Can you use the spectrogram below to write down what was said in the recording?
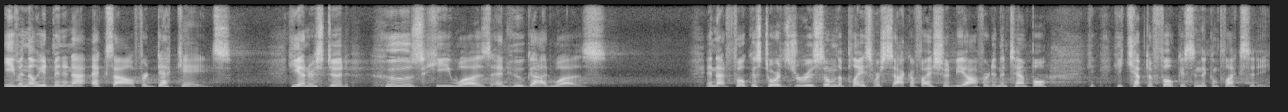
Even though he'd been in exile for decades, he understood whose he was and who God was. And that focus towards Jerusalem, the place where sacrifice should be offered in the temple, he, he kept a focus in the complexity.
